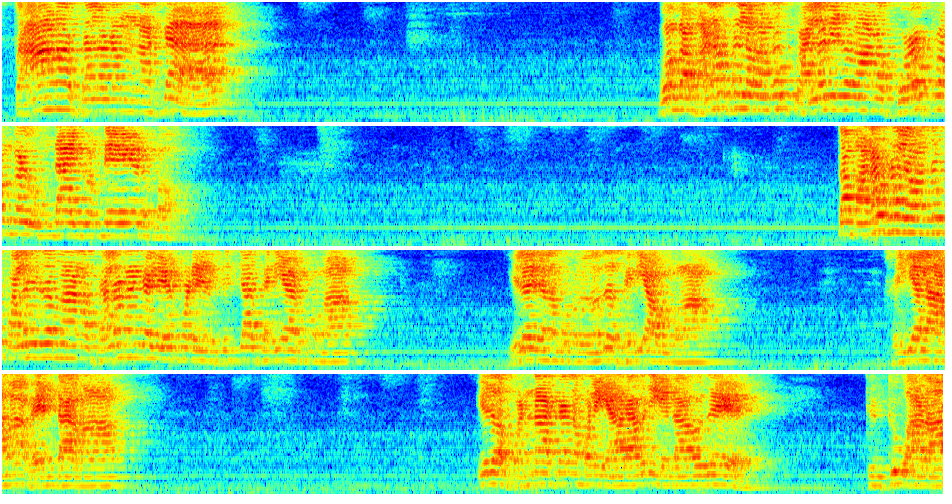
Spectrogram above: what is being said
ஸ்தான சலனம்னாக்கா உங்க மனசுல வந்து பலவிதமான குழப்பங்கள் உண்டாகி கொண்டே இருக்கும். இந்த மனசுல வந்து பலவிதமான சலனங்கள் ஏற்படைய செஞ்சா சரியா இருக்குமா? இல்லை இது நமக்கு வந்து சரியாகுமா? செய்யலாமா வேண்டாமா? இதை பண்ணாக்க நம்மளை யாராவது ஏதாவது திட்டுவாளா?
